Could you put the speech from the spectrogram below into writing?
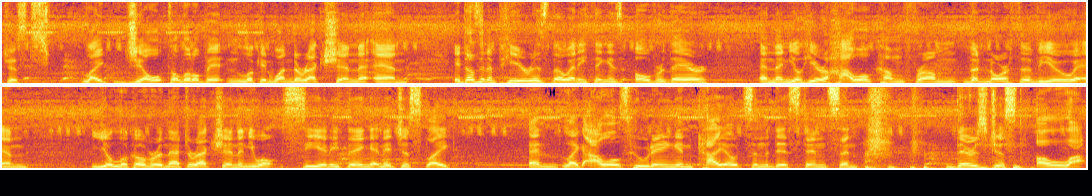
just like jolt a little bit and look in one direction, and it doesn't appear as though anything is over there. And then you'll hear a howl come from the north of you, and you'll look over in that direction, and you won't see anything, and it just like and like owls hooting and coyotes in the distance and there's just a lot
